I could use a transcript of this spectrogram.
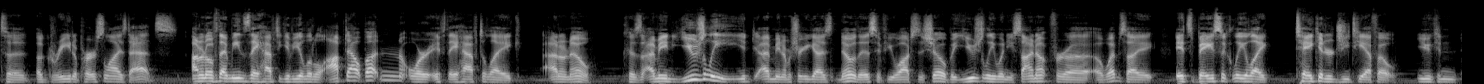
to agree to personalized ads. I don't know if that means they have to give you a little opt out button or if they have to, like, I don't know. Because, I mean, usually, you, I mean, I'm sure you guys know this if you watch the show, but usually when you sign up for a, a website, it's basically like take it or GTFO. You can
